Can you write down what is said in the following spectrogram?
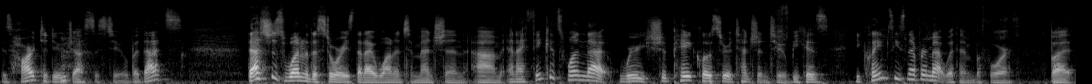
is hard to do justice to. But that's that's just one of the stories that I wanted to mention, um, and I think it's one that we should pay closer attention to because he claims he's never met with him before, but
